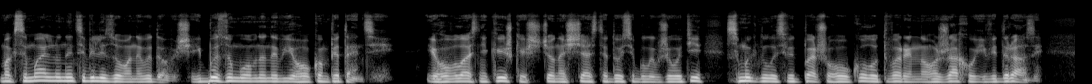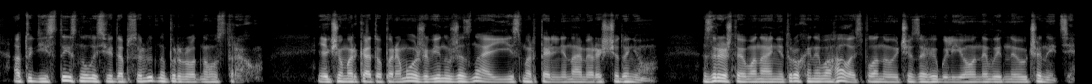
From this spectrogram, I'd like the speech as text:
максимально нецивілізоване видовище і безумовно не в його компетенції. Його власні кишки, що, на щастя, досі були в животі, смикнулись від першого уколу тваринного жаху і відрази, а тоді стиснулись від абсолютно природного страху. Якщо Меркато переможе, він уже знає її смертельні наміри щодо нього. Зрештою, вона ані трохи не вагалась, плануючи загибель його невидної учениці.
